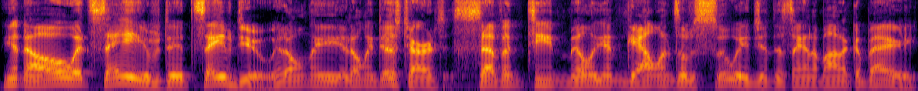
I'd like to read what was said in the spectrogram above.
you know, it saved it saved you. It only it only discharged 17 million gallons of sewage into Santa Monica Bay.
